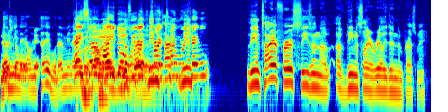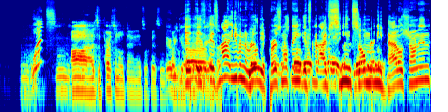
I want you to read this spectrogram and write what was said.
That mean they on the table. That mean. Hey, sir, how you doing? Would you like to try Time Warp Cable? The entire first season of, of Demon Slayer really didn't impress me. What? Ah, uh, it's a personal thing. It's a personal. There we go. It, it's, it's, not even really a personal thing. It's that I've seen so many battles shown in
